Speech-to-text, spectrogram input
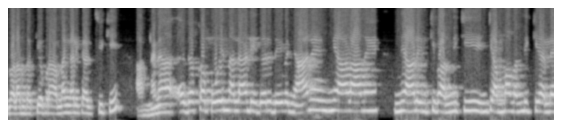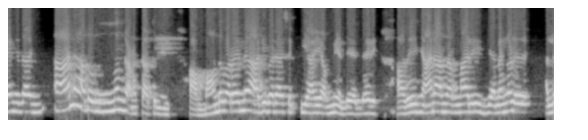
ഇവളെന്തൊക്കെയോ പ്രാന്തം കളി കളിച്ചിക്ക്. അങ്ങനെ ഇതൊക്കെ പോയി എന്നല്ലാണ്ട് ഇതൊരു ദൈവം ഞാൻ ഇനി ആളാണ്. ഇന്ന ആൾ എനിക്ക് വന്നിക്ക് എനിക്ക് അമ്മ വന്നിക്ക് അല്ലെങ്കിൽ ആന അതൊന്നും കണക്കാക്കുന്നില്ല. അമ്മ എന്ന് പറയുന്ന ആദിപരാശക്തിയായ അമ്മയല്ലേ എല്ലാരും അത് ഞാനാന്ന് പറഞ്ഞാൽ ജനങ്ങൾ അല്ല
